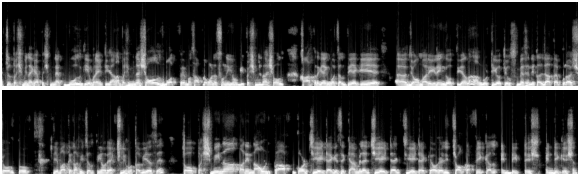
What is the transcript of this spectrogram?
एक्चुअल पश्मीना क्या? पश्मीना एक वूल की वैरायटी है ना? पश्मीना शॉल्स बहुत फ़ेमस आप लोगों ने सुनी होगी पश्मीना शॉल खास करके वो चलती है कि ये जो हमारी रिंग होती है ना, अंगूठी होती है, उसमें से निकल जाता है पूरा शॉल तो ये बातें काफ़ी चलती हैं और एक्चुअली होता भी ऐसे। तो pashmina renowned craft got GI tag इसे क्या मिला? जीआई टैग जीआई टैग क्या हो गया जी? जोग्राफिकल इंडिकेशन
